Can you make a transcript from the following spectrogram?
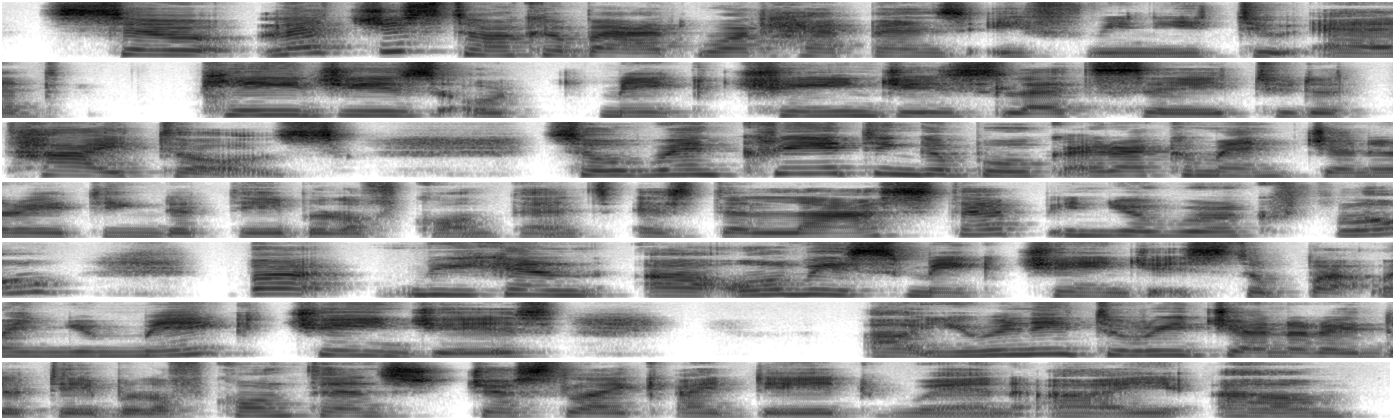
So let's just talk about what happens if we need to add pages or make changes, let's say, to the titles. So when creating a book, I recommend generating the table of contents as the last step in your workflow, but we can uh, always make changes. So, but when you make changes, uh, you will need to regenerate the table of contents, just like I did when I um,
